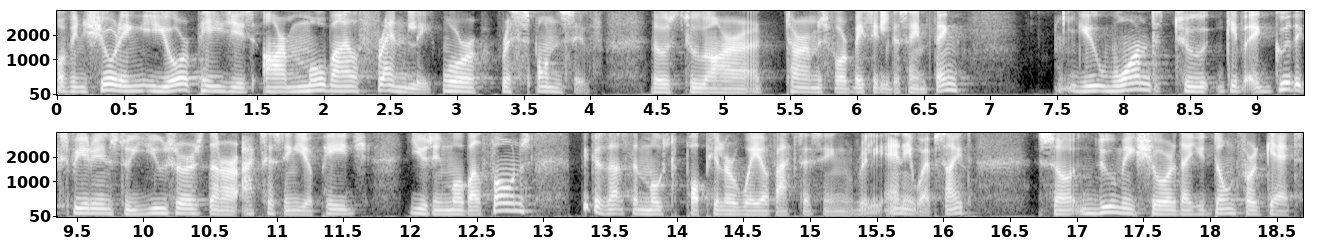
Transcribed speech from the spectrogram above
of ensuring your pages are mobile friendly or responsive. Those two are terms for basically the same thing. You want to give a good experience to users that are accessing your page using mobile phones because that's the most popular way of accessing really any website. So do make sure that you don't forget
